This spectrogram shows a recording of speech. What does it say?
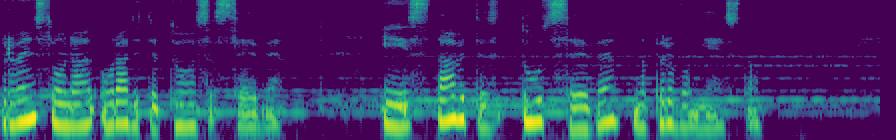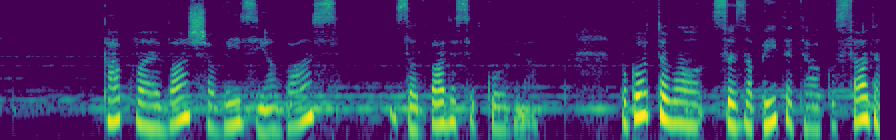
prvenstveno uradite to za sebe i stavite tu sebe na prvo mjesto kakva je vaša vizija vas za 20 godina. Pogotovo se zapitajte ako sada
